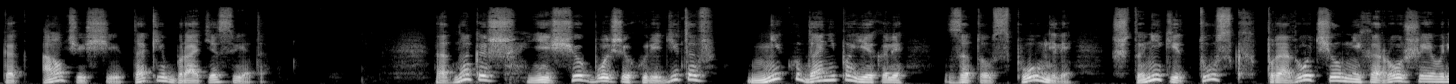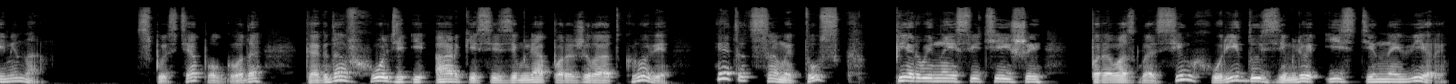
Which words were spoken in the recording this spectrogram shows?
как алчущие, так и братья света. Однако ж еще больше хуридитов никуда не поехали, зато вспомнили, что некий Туск пророчил нехорошие времена. Спустя полгода – когда в Хольде и Аркисе земля поражила от крови, этот самый Туск, первый наисвятейший, провозгласил Хуриду землей истинной веры.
